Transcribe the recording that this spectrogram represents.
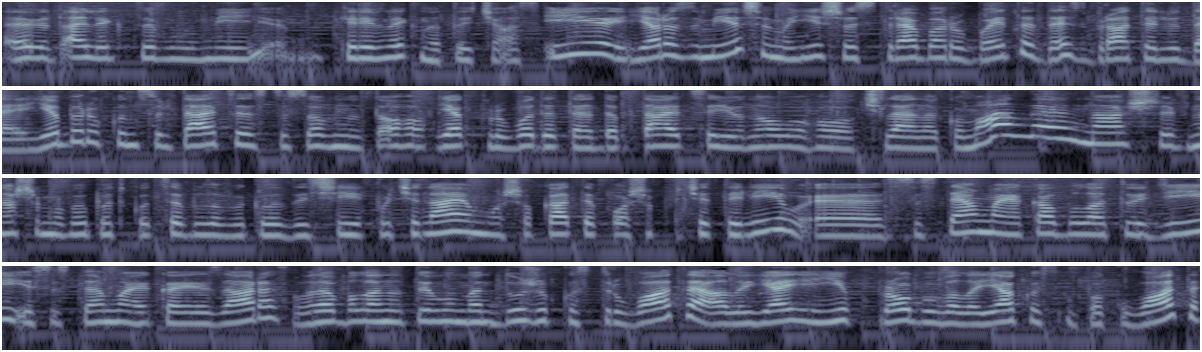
Е, Віталік, це був мій е, керівник на той час. І я розумію, що мені щось треба робити, десь брати людей. Я беру консультацію стосовно того, як проводити адаптацію нового члена команди. Наш в нашому випадку це були викладачі. Починаємо шукати пошук вчителів. Е, Система, яка була тоді, і система, яка є зараз, вона була на той момент дуже кострувата, але я її пробувала якось упакувати,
